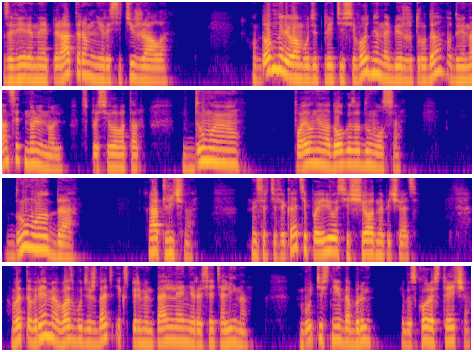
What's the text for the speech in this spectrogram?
заверенный оператором нейросети Жало. «Удобно ли вам будет прийти сегодня на биржу труда в 12.00?» – спросил аватар. «Думаю...» Павел ненадолго задумался. «Думаю, да». «Отлично». На сертификате появилась еще одна печать. В это время вас будет ждать экспериментальная нейросеть Алина. Будьте с ней добры и до скорой встречи.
